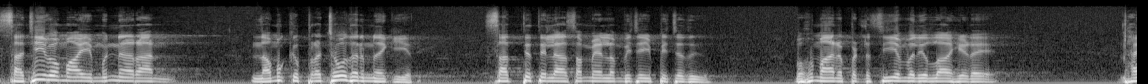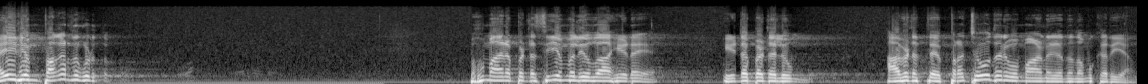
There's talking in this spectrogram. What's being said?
സജീവമായി മുന്നേറാൻ നമുക്ക് പ്രചോദനം നൽകിയത്. സത്യത്തിൽ ആ സമ്മേളനം വിജയിപ്പിച്ചത് ബഹുമാനപ്പെട്ട സി എം വലിയുള്ളാഹിയുടെ ധൈര്യം പകർന്നു കൊടുത്തു. ബഹുമാനപ്പെട്ട സി എം വലിയുള്ളാഹിയുടെ ഇടപെടലും അവിടുത്തെ പ്രചോദനവുമാണ് എന്ന് നമുക്കറിയാം.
